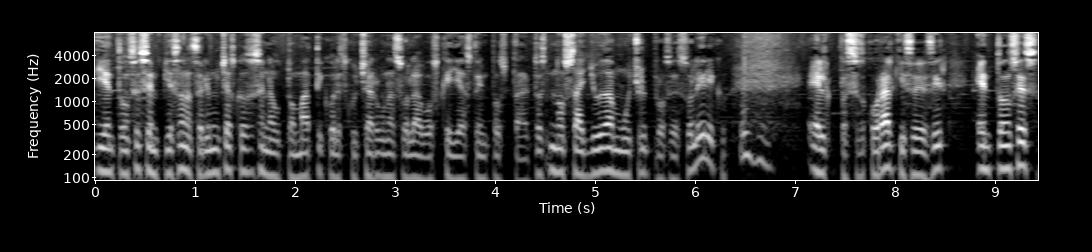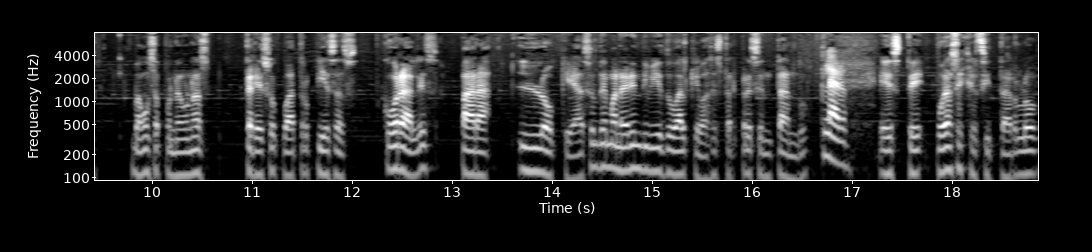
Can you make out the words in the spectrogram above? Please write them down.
y entonces empiezan a salir muchas cosas en automático al escuchar una sola voz que ya está impostada. Entonces nos ayuda mucho el proceso lírico el proceso coral, quise decir. Entonces vamos a poner unas tres o cuatro piezas corales para lo que haces de manera individual que vas a estar presentando. Claro. Este, puedas ejercitarlo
